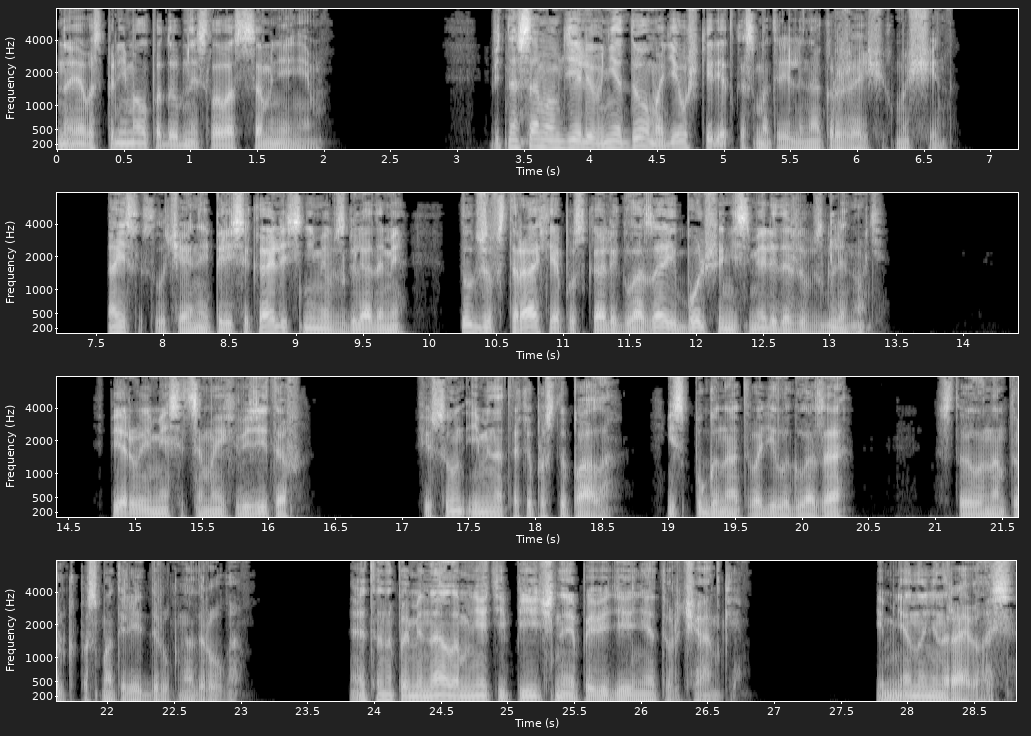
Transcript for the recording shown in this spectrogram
Но я воспринимал подобные слова с сомнением. Ведь на самом деле вне дома девушки редко смотрели на окружающих мужчин. А если случайно и пересекались с ними взглядами, тут же в страхе опускали глаза и больше не смели даже взглянуть. В первые месяцы моих визитов Фисун именно так и поступала. Испуганно отводила глаза, стоило нам только посмотреть друг на друга. Это напоминало мне типичное поведение турчанки. И мне оно не нравилось.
